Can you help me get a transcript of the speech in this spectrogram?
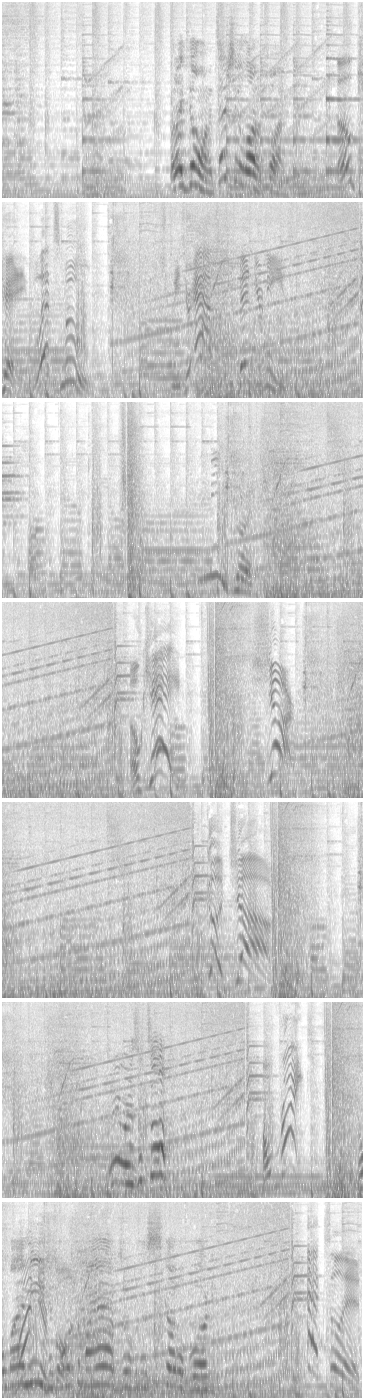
But I don't. It's actually a lot of fun. Okay, let's move. Squeeze your abs and bend your knees. You mean good? Okay. Sharp. Good job. Anyways, what's up? All right. Don't mind me, just Wonderful. working my abs over this scuttle plug. Excellent.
